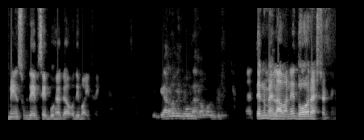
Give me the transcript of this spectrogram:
ਮੇਨ ਸੁਖਦੇਵ ਸੇਬੂ ਹੈਗਾ ਉਹਦੀ ਵਾਈਫ ਹੈਗੀ 11 ਦੇ ਦੋ ਮਹਿਲਾਵਾਂ ਨੂੰ। ਤਿੰਨ ਮਹਿਲਾਵਾਂ ਨੇ ਦੋ ਅਰੈਸਟਡ ਨੇ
